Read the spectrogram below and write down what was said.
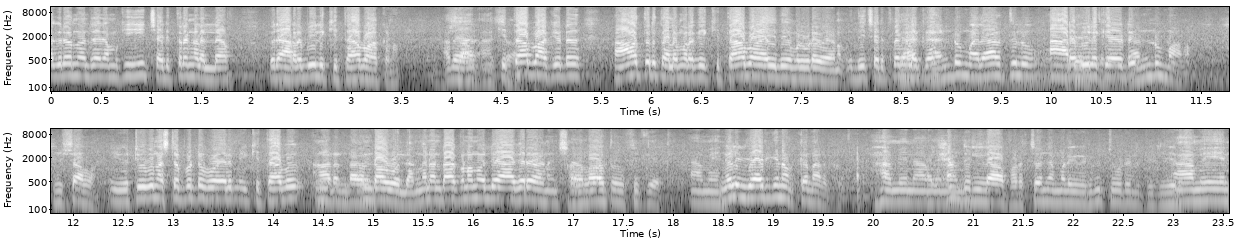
ആഗ്രഹം എന്ന് പറഞ്ഞാൽ നമുക്ക് ഈ ചരിത്രങ്ങളെല്ലാം ഒരു അറബിയിൽ കിതാബാക്കണം. അതെ കിതാബ് കിതാബാക്കിയിട്ട് നാളത്തെ തലമുറയ്ക്ക് കിതാബായി കിതാബായത് നമ്മളിവിടെ വേണം. ഇത് ചരിത്രങ്ങളൊക്കെ രണ്ടും മലയാളത്തിലും അറബിയിലൊക്കെ ആയിട്ട് രണ്ടും വേണം യൂട്യൂബ് നഷ്ടപ്പെട്ടു പോയാലും ഈ കിതാബ്. ഉണ്ടാവുമല്ലോ. അങ്ങനെ ഉണ്ടാക്കണമെന്ന് വലിയ ആഗ്രഹമാണ് നിങ്ങൾ വിചാരിക്കണമൊക്കെ നടക്കും. അൽഹംദുലില്ലാ പഠിച്ചോ നമ്മൾ ഒരുമിച്ചൂടിൽ പിരിയ ആമീൻ.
